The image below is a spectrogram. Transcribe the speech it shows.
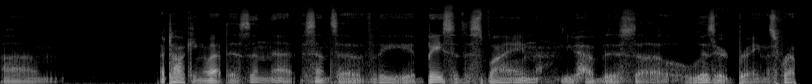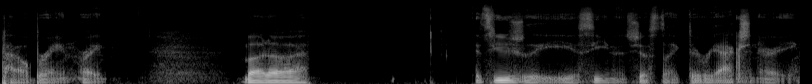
um, are talking about this in that sense of the base of the spine. You have this uh, lizard brain, this reptile brain, right? But uh, it's usually seen as just like the reactionary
